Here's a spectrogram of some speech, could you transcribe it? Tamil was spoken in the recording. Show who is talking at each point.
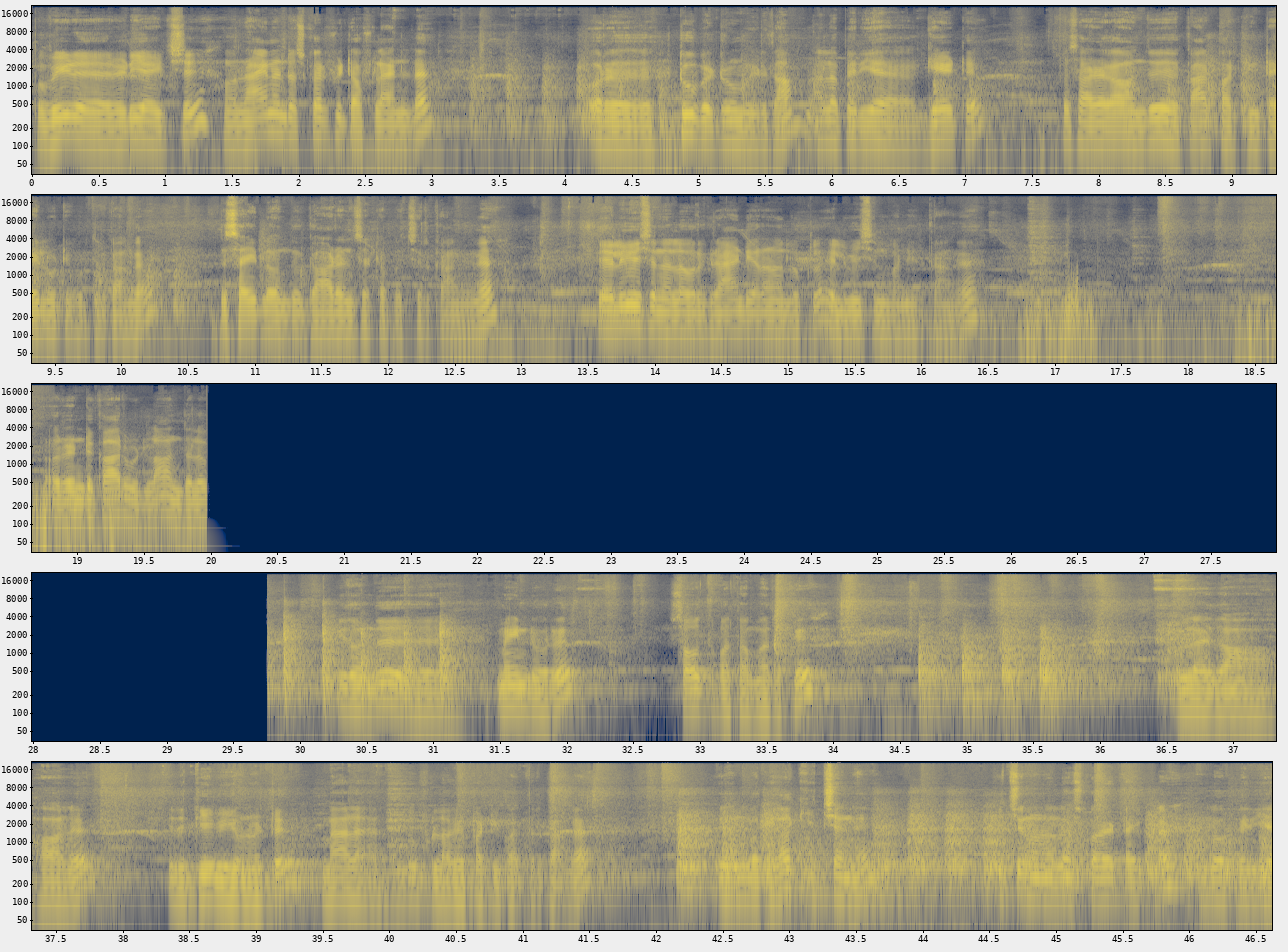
Speaker 1: இப்போ வீடு ரெடி ஆயிடுச்சு. ஒரு nine hundred square feet of லேண்டில் ஒரு டூ பெட்ரூம் வீடு தான் நல்ல பெரிய கேட்டு ப்ளஸ் அழகாக வந்து கார் பார்க்கிங் டைல் ஒட்டி கொடுத்துருக்காங்க. இந்த சைடில் வந்து கார்டன் செட்டப் வச்சுருக்காங்க எலிவேஷன் நல்ல ஒரு கிராண்டியரான லுக்கில் எலிவேஷன் பண்ணியிருக்காங்க ஒரு ரெண்டு கார் விடலாம். அந்தளவுக்கு இது வந்து மெயின் டோரு சவுத் பார்த்த மாதிரி இருக்குது உள்ள இதான் ஹாலு இது டிவி யூனிட்டு மேலே வந்து ஃபுல்லாகவே பட்டி பார்த்துருக்காங்க. இது வந்து பார்த்திங்கன்னா கிச்சனு கிச்சனு நல்ல ஸ்கொயர் டைப்பில் இவ்வளோ பெரிய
